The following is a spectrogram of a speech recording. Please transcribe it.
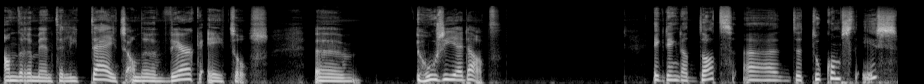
andere mentaliteit, andere werkethos. Uh, hoe zie jij dat? Ik denk dat dat uh, de toekomst is.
